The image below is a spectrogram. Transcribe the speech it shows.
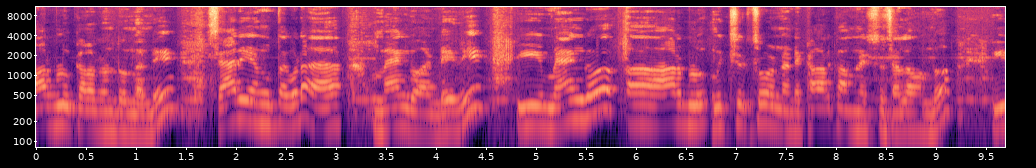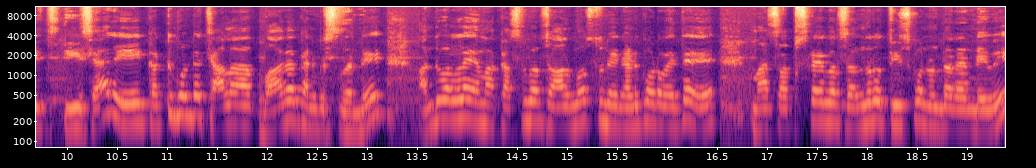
ఆర్ బ్లూ కలర్ ఉంటుందండి. శారీ అంతా కూడా మ్యాంగో అండి ఇది. ఈ మ్యాంగో ఆర్ బ్లూ మిక్స్డ్ చూడండి కలర్ కాంబినేషన్స్ ఎలా ఉందో. ఈ ఈ శారీ కట్టుకుంటే చాలా బాగా కనిపిస్తుందండి. అందువల్లనే మా కస్టమర్స్ ఆల్మోస్ట్ నేను అనుకోవడం అయితే మా సబ్స్క్రైబర్స్ అందరూ తీసుకొని ఉంటారండి ఇవి.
